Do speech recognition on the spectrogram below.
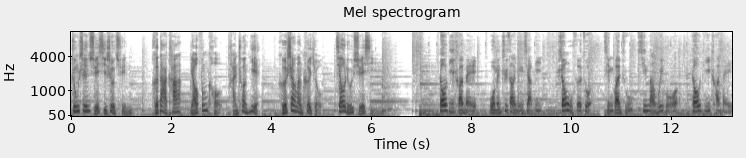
终身学习社群。和大咖聊风口、谈创业，和上万客友交流学习。高迪传媒，我们制造影响力。商务合作，请关注新浪微博高迪传媒。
